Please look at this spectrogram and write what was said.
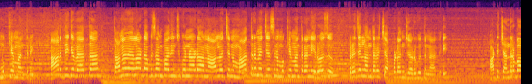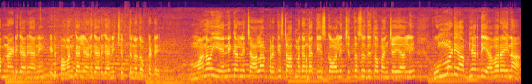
ముఖ్యమంత్రి. ఆర్థికవేత్త తను ఎలా డబ్బు సంపాదించుకున్నాడో అన్న ఆలోచన మాత్రమే చేసిన ముఖ్యమంత్రి అని ఈరోజు ప్రజలందరూ చెప్పడం జరుగుతున్నది. అటు చంద్రబాబు నాయుడు గారు కానీ ఇటు పవన్ కళ్యాణ్ గారు కానీ చెప్తున్నది ఒక్కటే. మనం ఈ ఎన్నికల్ని చాలా ప్రతిష్టాత్మకంగా తీసుకోవాలి చిత్తశుద్ధితో పనిచేయాలి. ఉమ్మడి అభ్యర్థి ఎవరైనా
